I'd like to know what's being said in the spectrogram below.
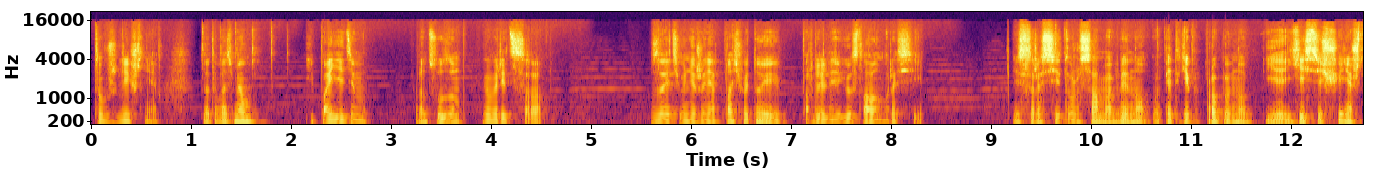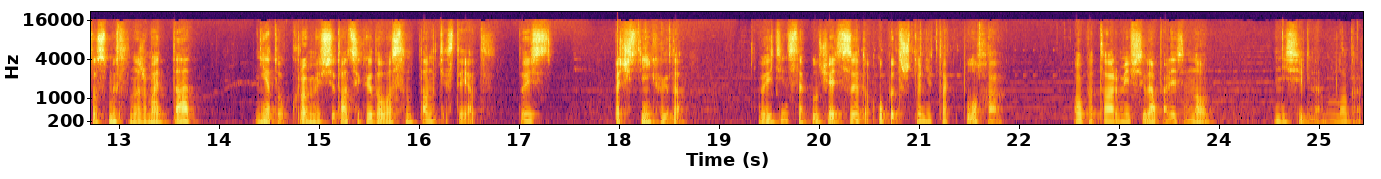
это уже лишнее. Это возьмем и поедем французам, как говорится, за эти унижения отплачивать. Ну и параллельно Югославам России. И с Россией то же самое. Блин, ну, опять-таки, попробуем. Ну, есть ощущение, что смысла нажимать «да» нету, кроме ситуации, когда у вас там танки стоят. То есть, почти никогда. Единственное, получается за это опыт, что не так плохо. Опыт армии всегда полезен, но не сильно много.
